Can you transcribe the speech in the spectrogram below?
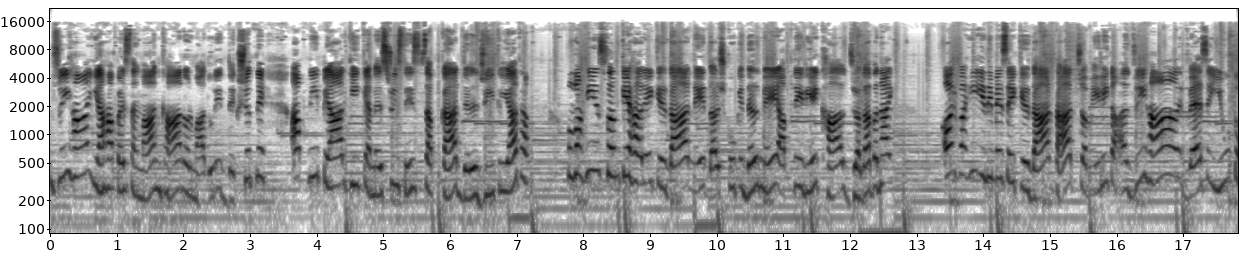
जी हाँ यहाँ पर सलमान खान और माधुरी दीक्षित ने अपनी प्यार की केमिस्ट्री से सबका दिल जीत लिया था। वहीं इस फ़िल्म के हर एक किरदार ने दर्शकों के दिल में अपने लिए खास जगह बनाई। और वही इन्हीं में से एक किरदार था चमेली का। जी हाँ वैसे यूँ तो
